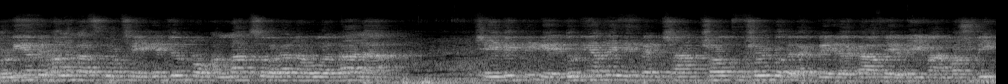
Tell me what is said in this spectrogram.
দুনিয়াতে ভালো কাজ করছে, এর জন্য আল্লাহ সুবহানাহু ওয়া তাআলা সেই ব্যক্তিকে দুনিয়াতেই দেখবেন সৌকতে রাখবে, যারা কাফের, বেঈমান, মুশরিক,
